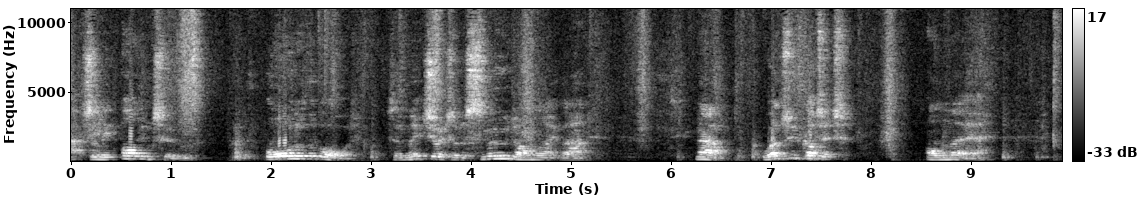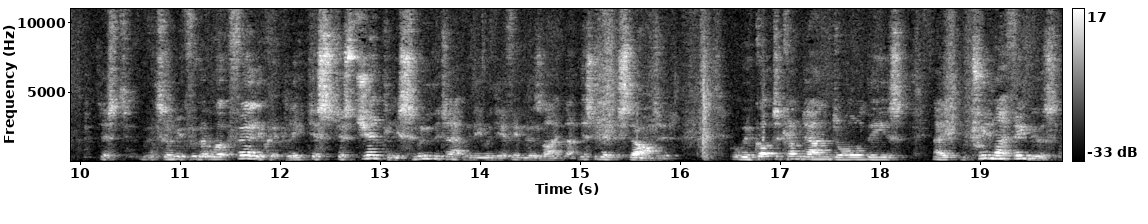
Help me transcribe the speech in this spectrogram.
actually onto all of the board. So make sure it's sort of smoothed on like that. Now, once we've got it on there, just so we've got to work fairly quickly. Just just gently smooth it out with you with your fingers like that, just to get it started. But we've got to come down and do all these. Now, between my fingers,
